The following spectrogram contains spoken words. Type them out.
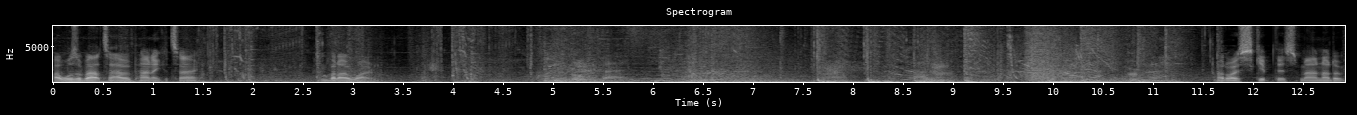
I was about to have a panic attack, but I won't. How do I skip this, man? I don't.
